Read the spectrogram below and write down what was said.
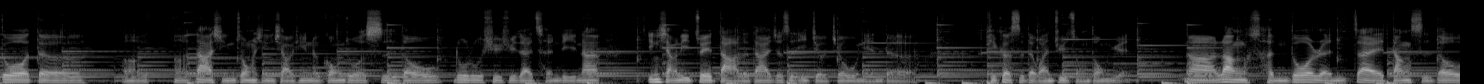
多的呃呃大型、中型、小型的工作室都陆陆续续在成立。那影响力最大的大概就是一九九五年的皮克斯的《玩具总动员》，那让很多人在当时都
